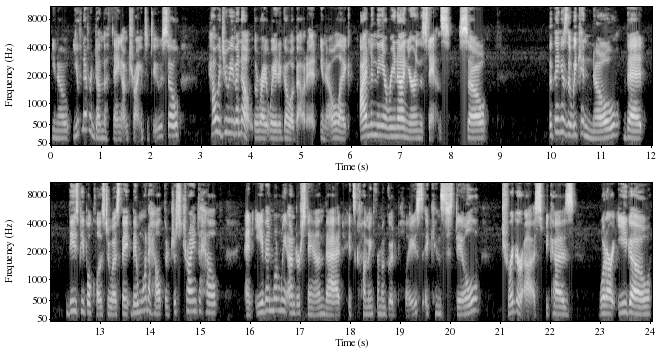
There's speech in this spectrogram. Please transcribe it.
you know, you've never done the thing I'm trying to do. So how would you even know the right way to go about it? You know, like I'm in the arena and you're in the stands. So the thing is that we can know that these people close to us, they, they want to help. They're just trying to help. And even when we understand that it's coming from a good place, it can still trigger us because what our ego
